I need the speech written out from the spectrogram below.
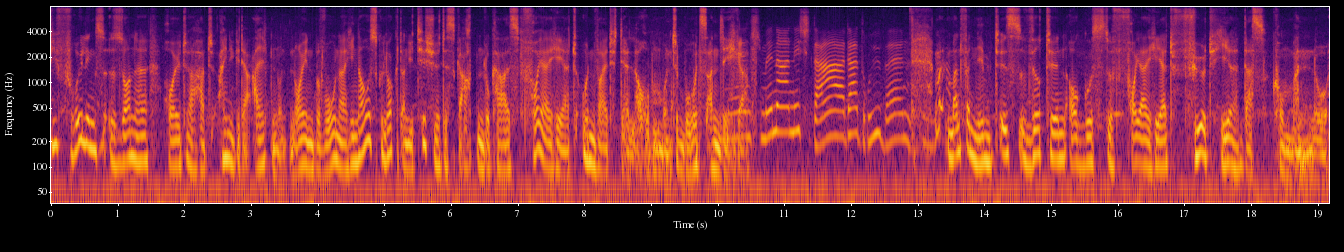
Die Frühlingssonne heute hat einige der alten und neuen Bewohner hinausgelockt an die Tische des Gartenlokals Feuerherd unweit der Lauben- und Bootsanleger. Mensch, Minna nicht da, da drüben. Man vernimmt es, Wirtin Auguste Feuerherd führt hier das Kommando.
